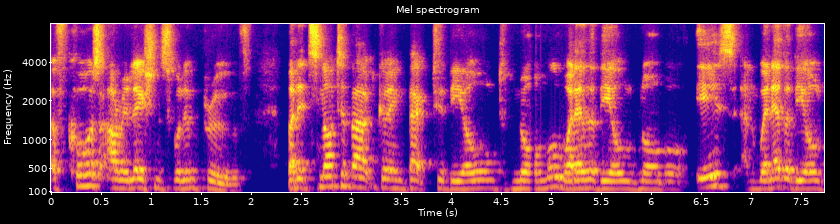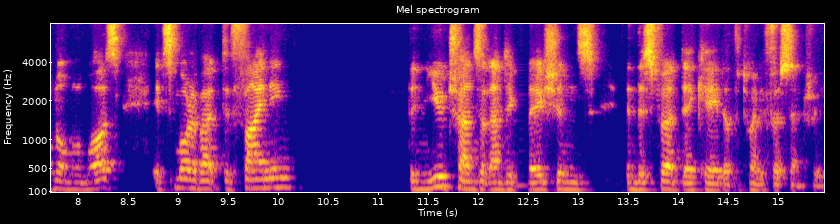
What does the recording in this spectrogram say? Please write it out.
Of course, our relations will improve, but it's not about going back to the old normal, whatever the old normal is, and whenever the old normal was. It's more about defining the new transatlantic relations in this third decade of the 21st century.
